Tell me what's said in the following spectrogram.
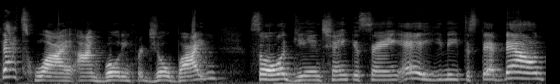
that's why I'm voting for Joe Biden. So again, Cenk is saying, hey, you need to step down.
